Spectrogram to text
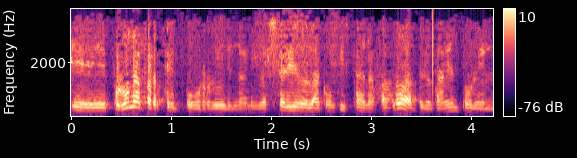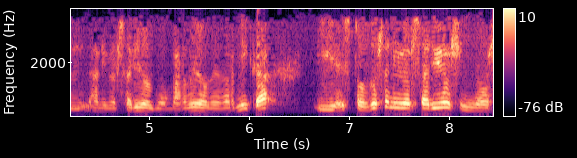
eh, por una parte por el aniversario de la conquista de Nafarroa, pero también por el aniversario del bombardeo de Guernica, y estos dos aniversarios nos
